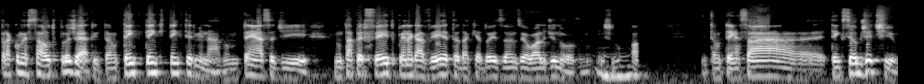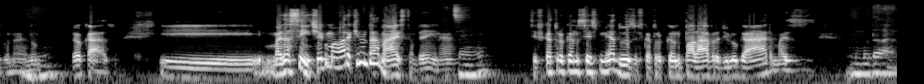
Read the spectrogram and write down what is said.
para começar outro projeto. Então tem, tem, que, tem que terminar. Não tem essa de não está perfeito, põe na gaveta, daqui a dois anos eu olho de novo. Isso não uhum. pode. Então tem essa. tem que ser objetivo, né? Uhum. No meu caso. E, mas assim, chega uma hora que não dá mais também, né? Sim. Você fica trocando seis por meia dúzia, fica trocando palavra de lugar, mas. Não muda nada.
